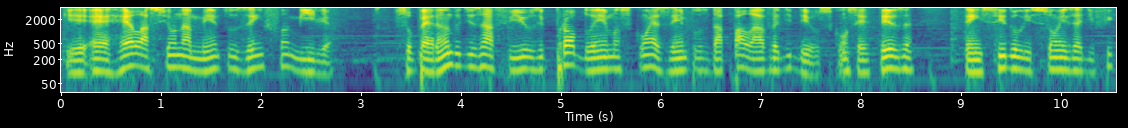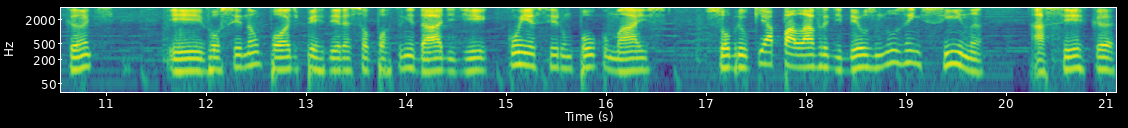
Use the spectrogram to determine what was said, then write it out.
que é relacionamentos em família, superando desafios e problemas com exemplos da palavra de Deus. Com certeza tem sido lições edificantes e você não pode perder essa oportunidade de conhecer um pouco mais sobre o que a palavra de Deus nos ensina acerca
